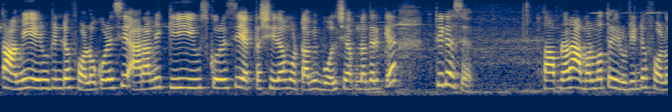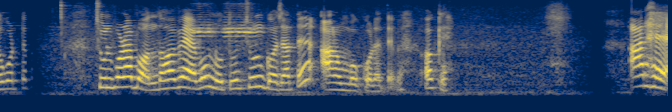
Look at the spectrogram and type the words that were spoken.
তা আমি এই রুটিনটা ফলো করেছি। আর আমি কি ইউজ করেছি একটা সিরাম ওটা আমি বলছি আপনাদেরকে। ঠিক আছে? তো আপনারা আমার মতো এই রুটিনটা ফলো করতে চুল পড়া বন্ধ হবে এবং নতুন চুল গজাতে আরম্ভ করে দেবে। ওকে আর হ্যাঁ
